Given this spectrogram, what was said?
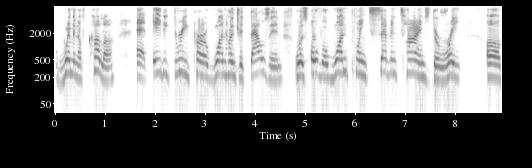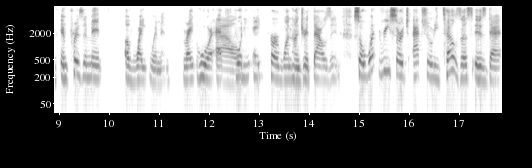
women of color at 83 per 100,000 was over 1.7 times the rate of imprisonment of white women right who are wow. at 48 per 100,000 so what research actually tells us is that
